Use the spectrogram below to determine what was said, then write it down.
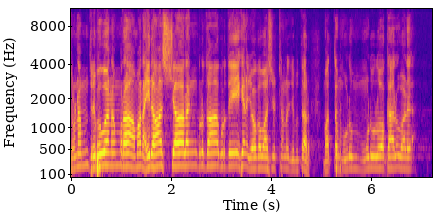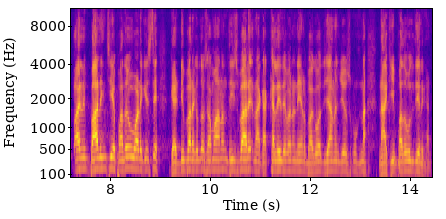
తృణం త్రిభువనం రామ నైరాశ్యాలంకృతాకృతేహన యోగ వాసిష్టంలో చెబుతారు. మొత్తం మూడు మూడు లోకాలు వాడు పాలి పాలించే పదవి వాడికి ఇస్తే గడ్డి పరకతో సమానం తీసిపారే నాకు అక్కర్లేదేమని నేను భగవద్ధ్యానం చేసుకుంటున్నా. నాకు ఈ పదవులు దేనికంట?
